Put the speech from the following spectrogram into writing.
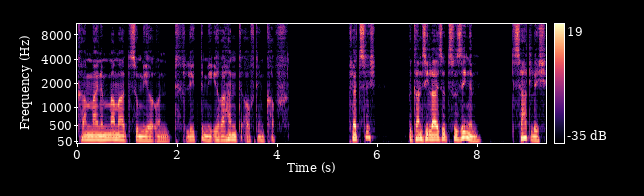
kam meine Mama zu mir und legte mir ihre Hand auf den Kopf. Plötzlich begann sie leise zu singen, zärtlich,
